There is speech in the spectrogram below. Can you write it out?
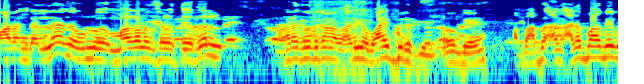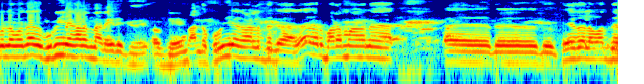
மாதங்கள்ல இந்த உள்ள மாகாண சபை தேர்தல் நடக்கிறதுக்கான அதிக வாய்ப்பு இருக்கு. ஓகே. அப்ப அப்ப அதை பார்க்கக்குள்ள வந்து அது குறுகிய காலம் தானே இருக்குது. ஓகே. அந்த குறுகிய காலத்துக்காக ஒரு படமான தேர்தலை வந்து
